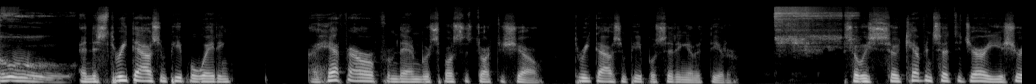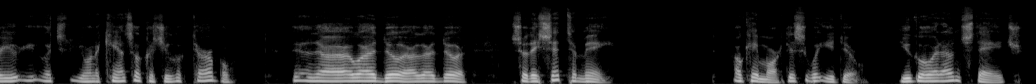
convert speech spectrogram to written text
Ooh! And there's three thousand people waiting a half hour from then, we're supposed to start the show. Three thousand people sitting in the theater. So we, so Kevin said to Jerry, "You sure you, you let's you want to cancel because you look terrible?" And I gotta do it. I gotta do it. So they said to me, "Okay, Mark, this is what you do. You go out on stage,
